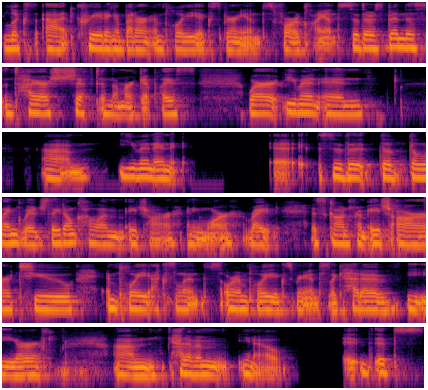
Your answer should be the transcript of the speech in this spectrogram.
looks at creating a better employee experience for our clients. So, there's been this entire shift in the marketplace, where even in um, even in uh, so the, the the language they don't call them HR anymore, right? It's gone from HR to employee excellence or employee experience, like head of EE or um, head of um, you know. It, it's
